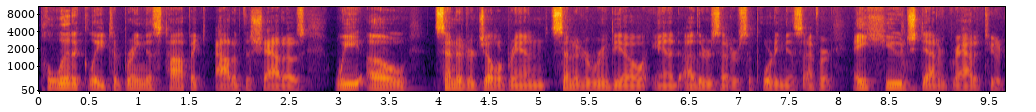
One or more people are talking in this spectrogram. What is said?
politically to bring this topic out of the shadows, we owe Senator Gillibrand, Senator Rubio, and others that are supporting this effort a huge debt of gratitude.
